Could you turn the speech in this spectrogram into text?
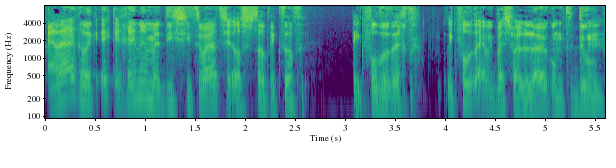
En eigenlijk, ik herinner me die situatie als dat ik dat ik vond het echt. Ik vond het eigenlijk best wel leuk om te doen.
